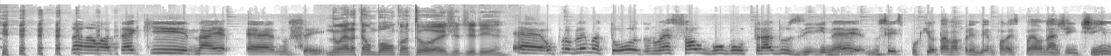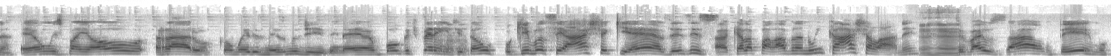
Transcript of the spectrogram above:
Não, até que na é, é, não sei. Não era tão bom quanto hoje, eu diria. É, o problema todo não é só o Google traduzir, né? Não sei se porque eu tava aprendendo a falar espanhol na Argentina, é um espanhol raro, como eles mesmos dizem, né? É um pouco diferente. Uhum. Então, o que você acha que é, às vezes aquela palavra não encaixa lá, né? Aham. Você vai usar um termo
